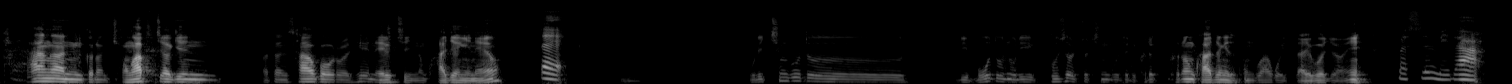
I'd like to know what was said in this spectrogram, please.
다양한 그런 종합적인 어떤 사고를 해낼 수 있는 과정이네요. 네, 우리 친구들이 모든 우리 부설조 친구들이 그런 그런 과정에서 공부하고 있다 이거죠. 예. 맞습니다.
